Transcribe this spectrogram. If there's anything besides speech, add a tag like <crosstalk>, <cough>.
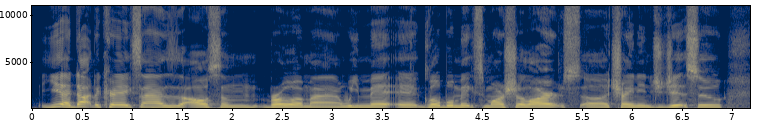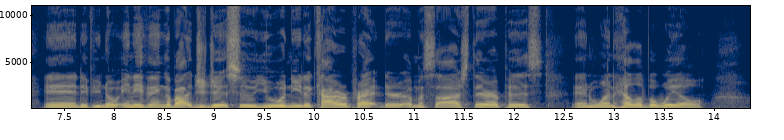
Yeah, Dr. Craig Signs is an awesome bro of mine. We met at Global Mixed Martial Arts, uh, training jiu-jitsu. And if you know anything about jiu-jitsu, you will need a chiropractor, a massage therapist, and one hell of a will.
